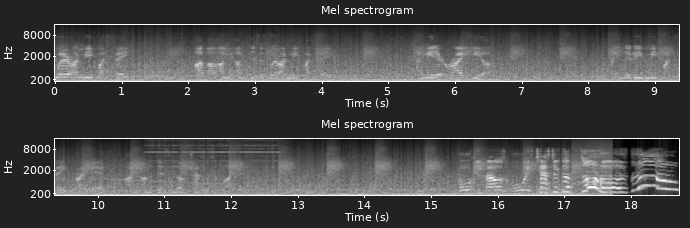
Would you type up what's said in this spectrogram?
where I meet my fate. I'm, I'm, I'm, I'm, this is where I meet my fate. I meet it right here. I literally meet my fate right here. I'm, I'm, there's no chance of surviving. Porky Powers always testing the doors! No!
